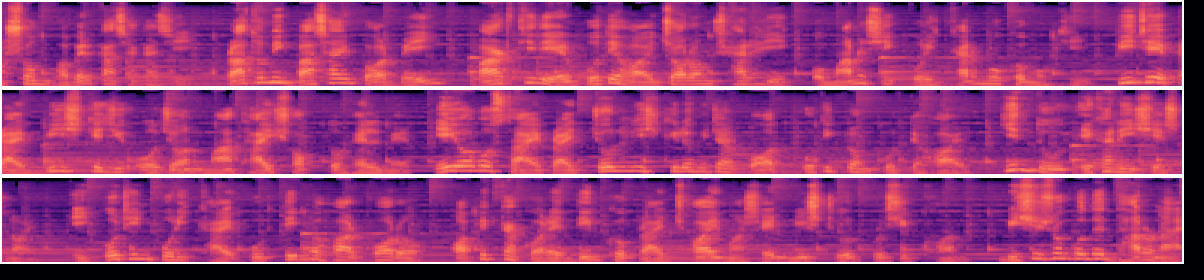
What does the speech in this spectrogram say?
অসম্ভবের কাছাকাছি। প্রাথমিক বাছাই পর্বেই প্রার্থীদের হতে হয় চরম শারীরিক ও মানসিক পরীক্ষার মুখোমুখি। পিঠে প্রায় বিশ কেজি ওজন, মাথায় শক্ত হেলমেট। এই অবস্থায় প্রায় চল্লিশ কিলোমিটার পথ অতিক্রম করতে হয়, কিন্তু এখানেই শেষ নয়। এই কঠিন পরীক্ষায় উত্তীর্ণ হওয়ার পরও অপেক্ষা করে দীর্ঘ প্রায় ছয় মাসের নিষ্ঠুর প্রশিক্ষণ। বিশেষজ্ঞদের ধারণা,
